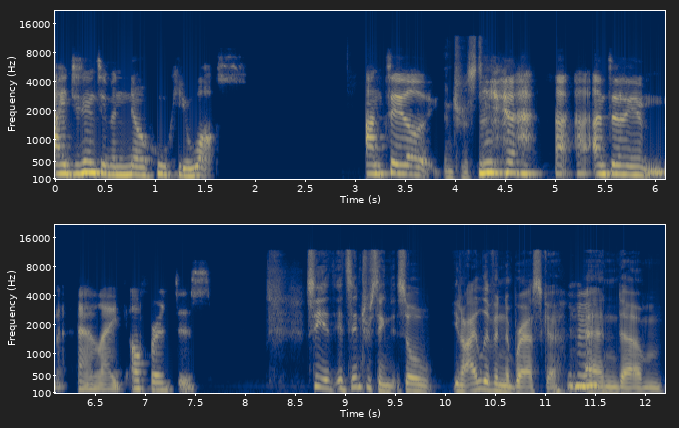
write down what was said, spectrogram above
I didn't even know who he was until interesting. Yeah, until him uh, like offered this. See, it's interesting. So you know, I live in Nebraska, mm-hmm. and um,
